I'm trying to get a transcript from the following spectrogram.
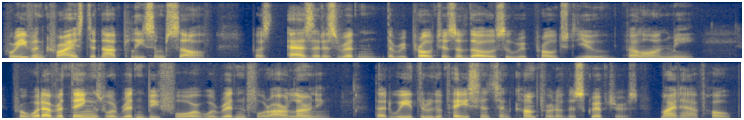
For even Christ did not please himself, but as it is written, the reproaches of those who reproached you fell on me. For whatever things were written before were written for our learning, that we through the patience and comfort of the Scriptures might have hope.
